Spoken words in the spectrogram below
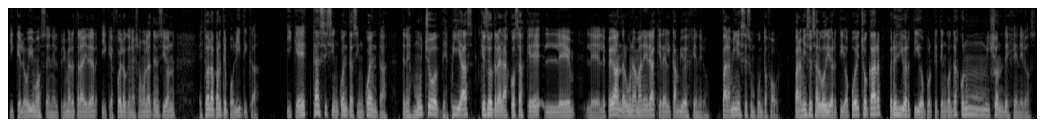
y que lo vimos en el primer tráiler y que fue lo que nos llamó la atención, es toda la parte política. Y que es casi 50-50. Tenés mucho de espías, que es otra de las cosas que le, le, le pegan de alguna manera, que era el cambio de género. Para mí ese es un punto a favor. Para mí eso es algo divertido. Puede chocar, pero es divertido porque te encontrás con un millón de géneros.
